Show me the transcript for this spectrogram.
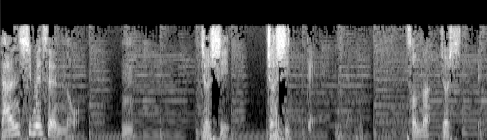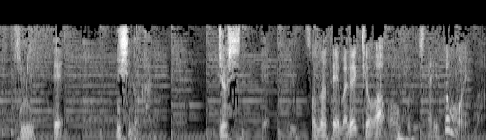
男子目線の、うん、女子、女子って、みたいな。そんな女子って、君って、西野かな。女子って、うん、そんなテーマで今日はお送りしたいと思います。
